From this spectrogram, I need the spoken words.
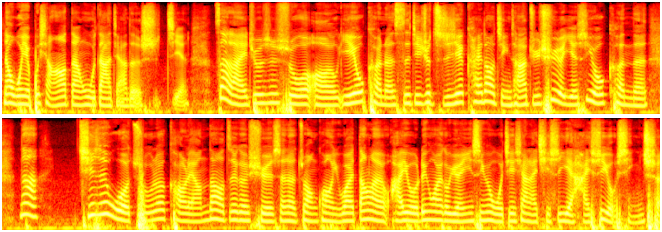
那我也不想要耽误大家的时间。再来就是说，呃，也有可能司机就直接开到警察局去了，也是有可能。那其实我除了考量到这个学生的状况以外，当然还有另外一个原因，是因为我接下来其实也还是有行程，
